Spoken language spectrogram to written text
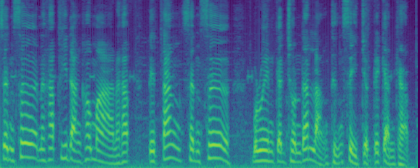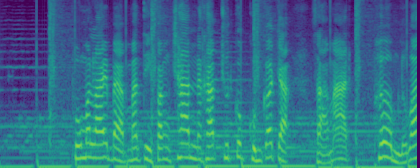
เซ็นเซอร์นะครับที่ดังเข้ามานะครับ ติดตั้งเซ็นเซอร์บริเวณกันชนด้านหลังถึง 4 จุดด้วยกันครับพวงมาลัยแบบมัลติฟังก์ชันนะครับ ชุดควบคุมก็จะสามารถเพิ่มหรือว่า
